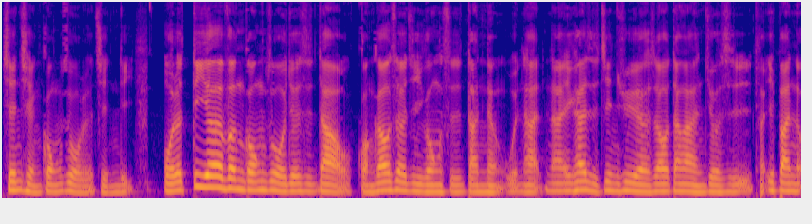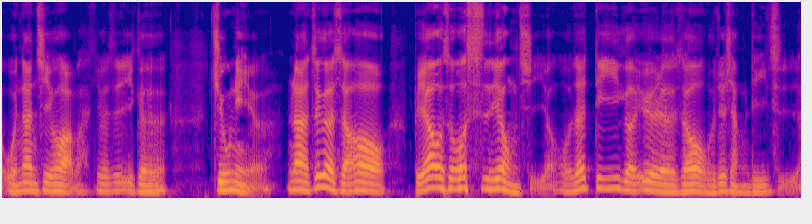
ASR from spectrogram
先前工作的经历。我的第二份工作就是到广告设计公司担任文案。那一开始进去的时候，当然就是一般的文案计划嘛，就是一个 junior。那这个时候不要说试用期哦，我在第一个月的时候我就想离职。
